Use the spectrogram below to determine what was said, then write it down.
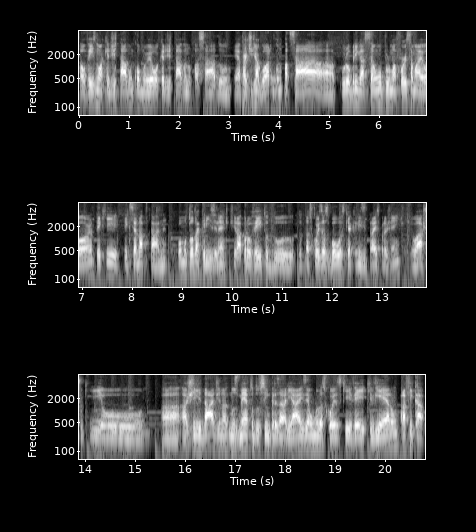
talvez não acreditavam como eu acreditava no passado, é, a partir de agora vão passar por obrigação ou por uma força maior ter que, ter que se adaptar, né? Como toda crise, né? Tirar proveito do, das coisas boas que a crise traz pra gente. Eu acho que o, a agilidade nos métodos empresariais é uma das coisas que veio, que vieram para ficar,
